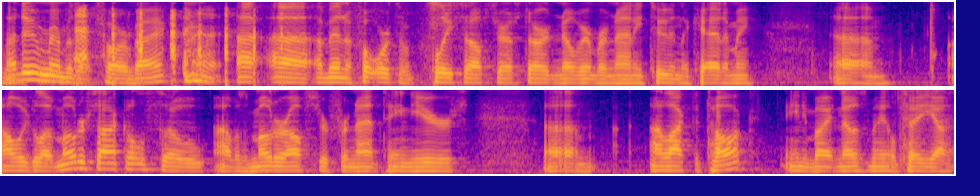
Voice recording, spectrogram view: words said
I do remember that far back. I, uh, I've been a Fort Worth police officer. I started in November '92 in the academy. Um, I always loved motorcycles, so I was a motor officer for 19 years. Um, I like to talk. Anybody that knows me will tell you I,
